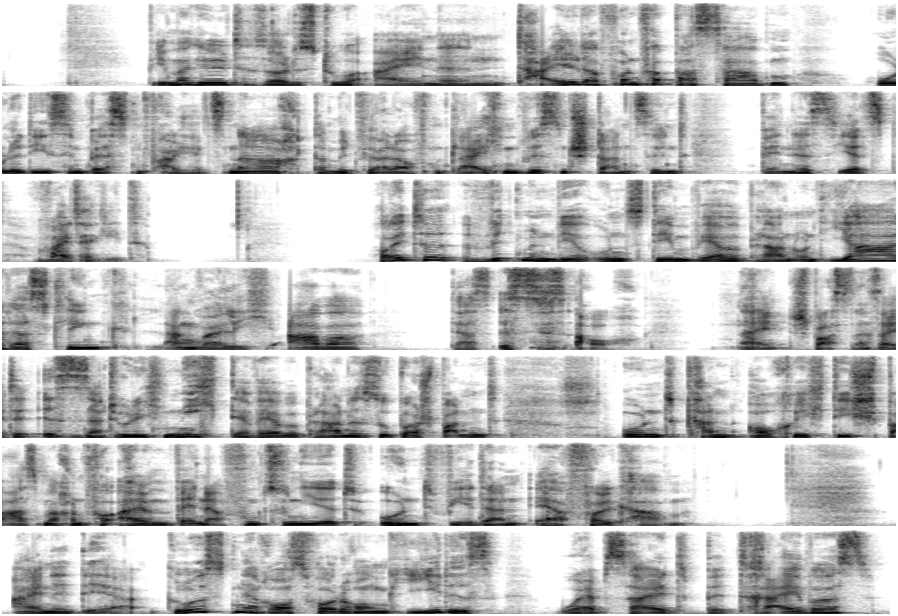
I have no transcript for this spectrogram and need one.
Wie immer gilt, solltest du einen Teil davon verpasst haben, hole dies im besten Fall jetzt nach, damit wir alle auf dem gleichen Wissensstand sind, wenn es jetzt weitergeht. Heute widmen wir uns dem Werbeplan und ja, das klingt langweilig, aber das ist es auch. Nein, Spaß beiseite ist es natürlich nicht. Der Werbeplan ist super spannend und kann auch richtig Spaß machen, vor allem wenn er funktioniert und wir dann Erfolg haben. Eine der größten Herausforderungen jedes Website-Betreibers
